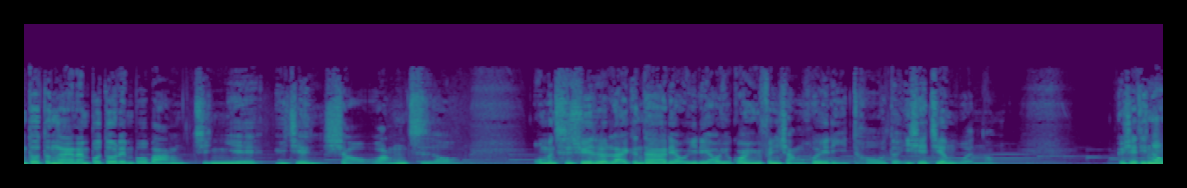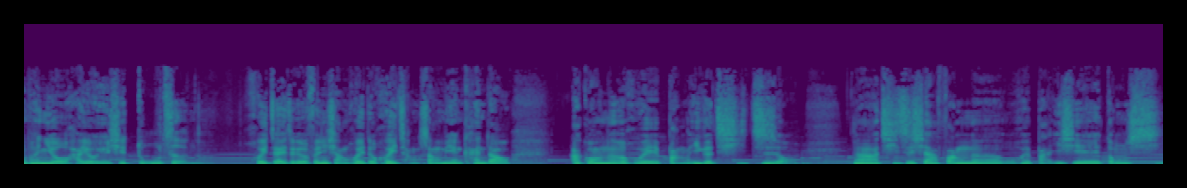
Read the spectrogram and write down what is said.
迎豆登来兰波豆联播榜，今夜遇见小王子哦。我们持续的来跟大家聊一聊有关于分享会里头的一些见闻哦。有些听众朋友还有有些读者呢，会在这个分享会的会场上面看到阿光呢会绑一个旗帜哦。那旗帜下方呢，我会摆一些东西。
